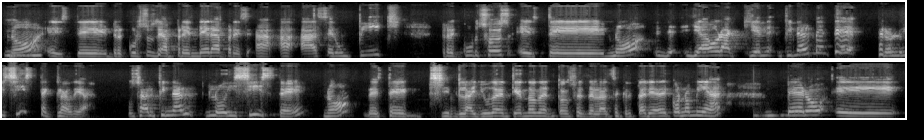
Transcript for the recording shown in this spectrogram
¿no? Este, recursos de aprender a, a, hacer un pitch, recursos, este, ¿no? Y ahora, ¿quién? Finalmente, pero lo hiciste, Claudia. O sea, al final lo hiciste, ¿no? Este, sin la ayuda, entiendo, de entonces de la Secretaría de Economía, pero eh,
